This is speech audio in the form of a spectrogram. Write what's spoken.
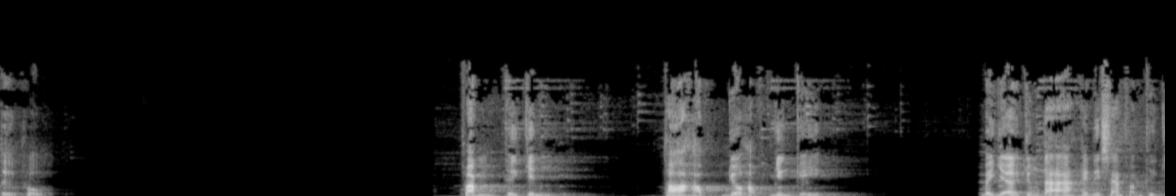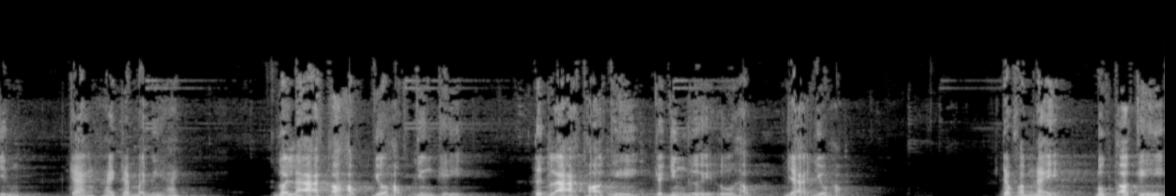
từ phụ. Phẩm thứ 9 Thọ học, vô học, nhân ký. Bây giờ chúng ta hãy đi sang phẩm thứ 9 Trang 272 Gọi là thọ học, vô học, nhân ký. Tức là thọ ký cho những người hữu học và vô học. Trong phẩm này, bục thọ ký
